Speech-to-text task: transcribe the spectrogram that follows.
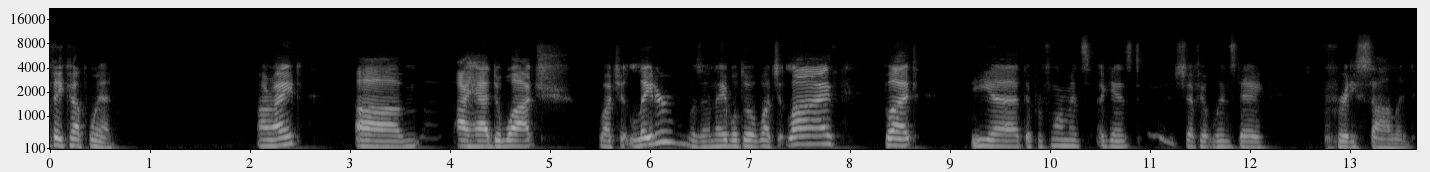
FA Cup win. All right. Um, I had to watch watch it later. Was unable to watch it live, but the uh, the performance against Sheffield Wednesday pretty solid.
